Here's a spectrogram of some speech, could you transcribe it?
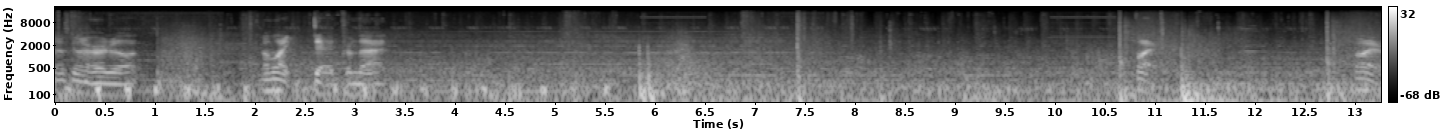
That's gonna hurt a lot. I'm like dead from that. Fire. Fire.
